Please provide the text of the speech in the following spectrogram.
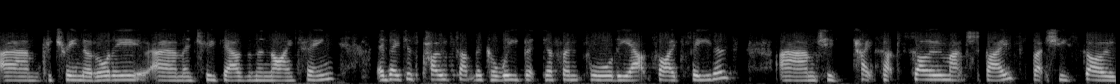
um, Katrina Rore um, in 2019 and they just posed something a wee bit different for the outside feeders. Um, she takes up so much space, but she's so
